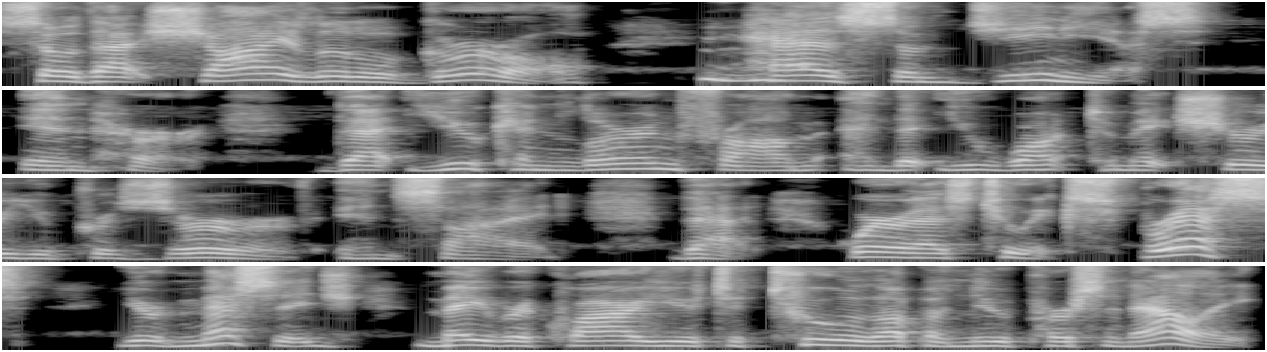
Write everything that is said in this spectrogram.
So that shy little girl mm-hmm. has some genius in her that you can learn from and that you want to make sure you preserve inside that. Whereas to express your message may require you to tool up a new personality.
